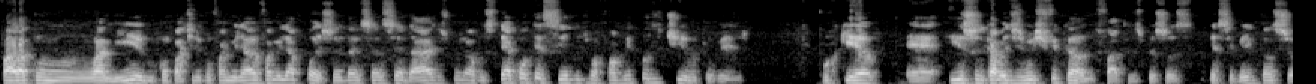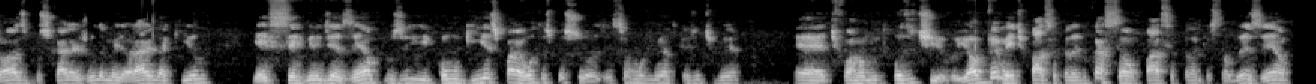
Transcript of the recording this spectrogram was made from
fala com um amigo, compartilha com um familiar, o familiar, pô, isso deve ser ansiedade, isso tem acontecido de uma forma bem positiva que eu vejo. Porque é, isso acaba desmistificando o fato das pessoas perceberem que estão ansiosas, buscarem ajuda, melhorarem daquilo, e aí servirem de exemplos e, e como guias para outras pessoas. Esse é um movimento que a gente vê é, de forma muito positiva. E, obviamente, passa pela educação, passa pela questão do exemplo,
